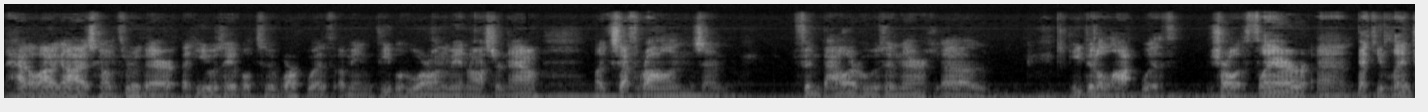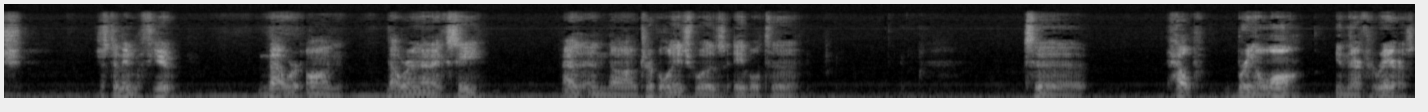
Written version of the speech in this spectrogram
had a lot of guys come through there that he was able to work with. I mean, people who are on the main roster now, like Seth Rollins and Finn Balor, who was in there. Uh, he did a lot with Charlotte Flair and Becky Lynch, just to name a few that were on that were in NXT, and, and uh, Triple H was able to to help bring along in their careers.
